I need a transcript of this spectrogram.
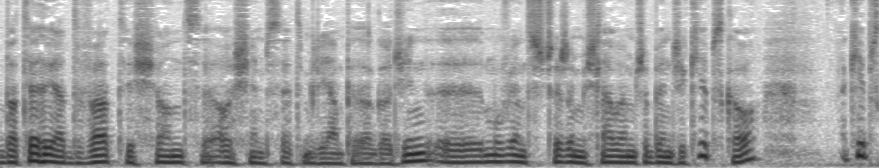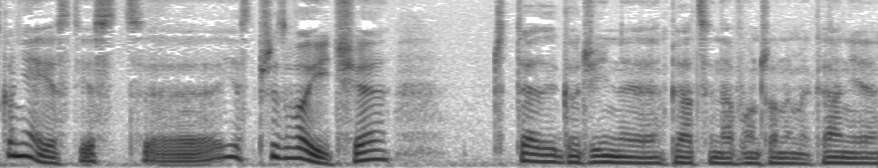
Bateria 2800 mAh. Mówiąc szczerze, myślałem, że będzie kiepsko, a kiepsko nie jest. Jest, e, jest przyzwoicie. Cztery godziny pracy na włączonym ekranie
